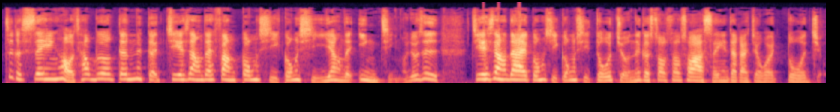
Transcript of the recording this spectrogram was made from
这个声音哈，差不多跟那个街上在放恭喜恭喜一样的应景哦，就是街上大概恭喜恭喜多久，那个刷刷刷的声音大概就会多久。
